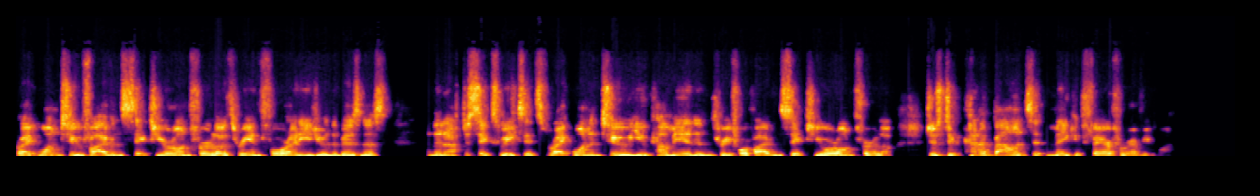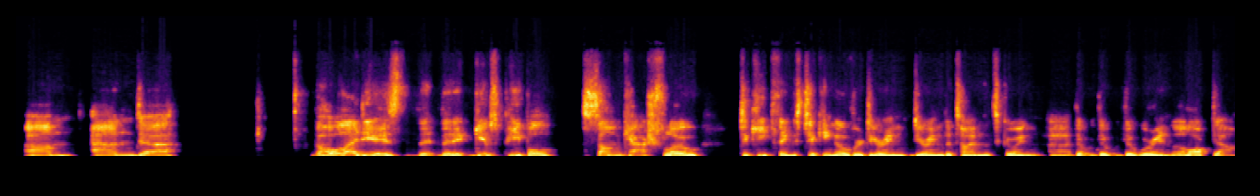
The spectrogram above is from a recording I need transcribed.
right, one, two, five, and six, you're on furlough. Three and four, I need you in the business. And then after six weeks, it's right, one and two, you come in, and three, four, five, and six, you're on furlough, just to kind of balance it and make it fair for everyone. Um, and uh, the whole idea is that, that it gives people some cash flow to keep things ticking over during during the time that's going uh, that, that, that we're in the lockdown.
